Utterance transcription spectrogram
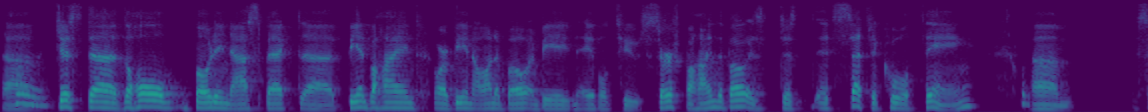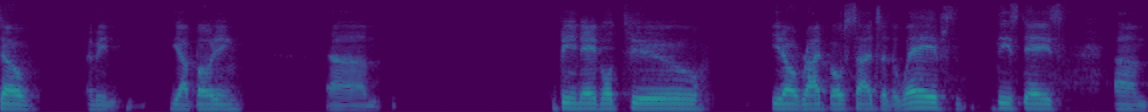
Um, Just uh, the whole boating aspect, uh, being behind or being on a boat and being able to surf behind the boat is just, it's such a cool thing. Um, so I mean, yeah, boating, um, being able to, you know, ride both sides of the waves these days, um,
